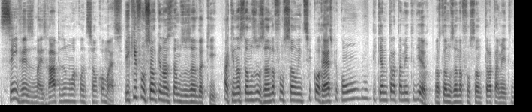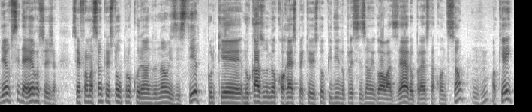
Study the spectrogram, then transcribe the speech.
100 vezes mais rápido numa condição como essa. E que função que nós estamos usando aqui? Aqui nós estamos usando a função índice corresp com um pequeno tratamento de erro. Nós estamos usando a função de tratamento de erro se der erro, ou seja, se a informação que eu estou procurando não existir, porque no caso do meu corresp aqui eu estou pedindo precisão igual a zero para esta condição, uhum. ok?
